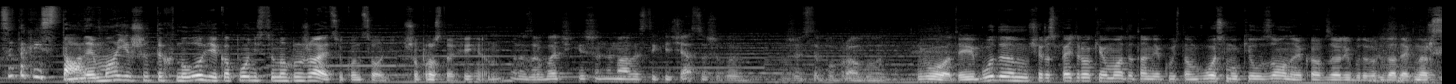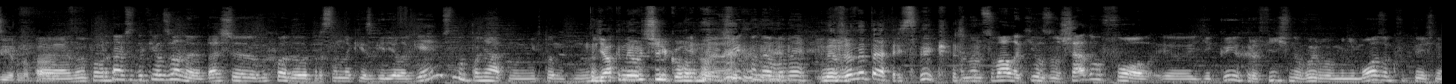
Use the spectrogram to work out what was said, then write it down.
Це такий старт. Немає ще технології, яка повністю нагружає цю консоль, що просто офігенно. Розробники ще не мали стільки часу, щоб вже все попробувати. Вот, і будемо через 5 років мати там якусь там восьму кілзону, яка взагалі буде виглядати як наш зір, напевно. Е, ну, повертаємося до Killzone. Далі виходили представники з Guerrilla Games, ну, понятно, ніхто не Як неочікувано. неочікувано, вони Невже не Тетріс? анонсували Killzone Shadowfall, е, який графічно вирвав мені мозок, фактично.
